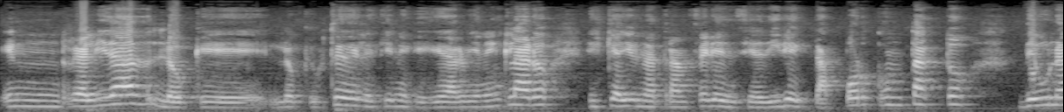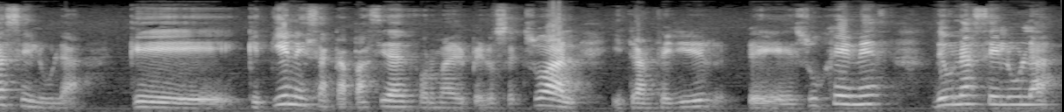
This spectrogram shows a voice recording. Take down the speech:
En realidad lo que, lo que ustedes les tiene que quedar bien en claro es que hay una transferencia directa por contacto de una célula que, tiene esa capacidad de formar el pelo sexual y transferir eh, sus genes de una célula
